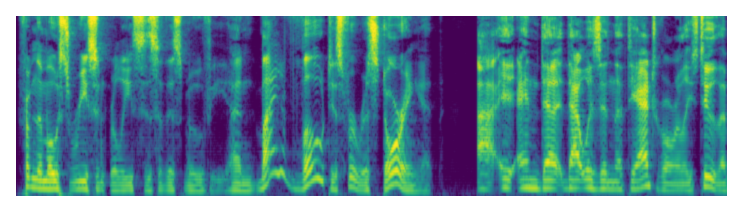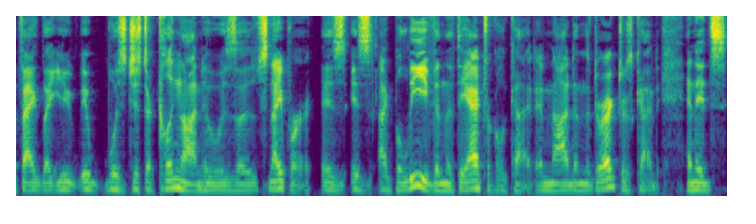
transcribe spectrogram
from the most recent releases of this movie, and my vote is for restoring it. Uh, and that that was in the theatrical release too. The fact that you it was just a Klingon who was a sniper is is I believe in the theatrical cut and not in the director's cut. And it's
